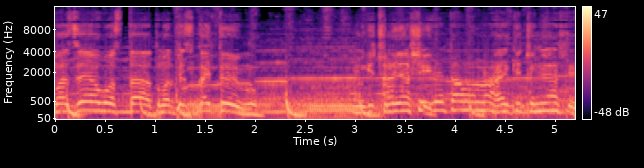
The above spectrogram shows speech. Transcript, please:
তোমার যে অবস্থা তোমার কিছু খাইতে হইব? আমি কিছু নিয়ে আসি? ভাই কিছু নিয়ে আসি?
